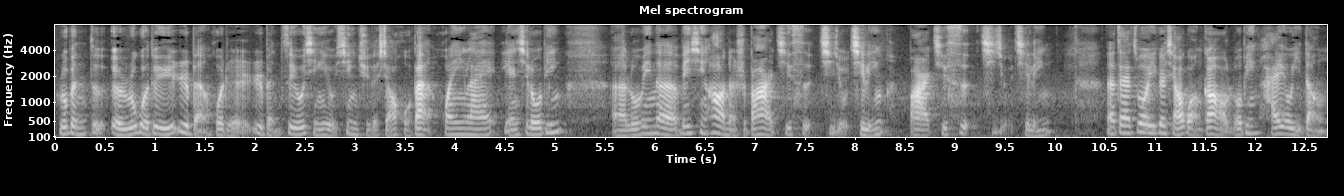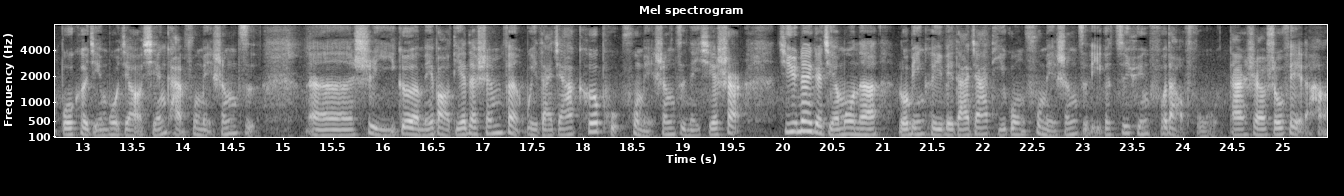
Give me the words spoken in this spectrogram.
如本对呃，如果对于日本或者日本自由行有兴趣的小伙伴，欢迎来联系罗宾。呃，罗宾的微信号呢是八二七四七九七零八二七四七九七零。那再做一个小广告，罗宾还有一档播客节目叫《显侃赴美生子》，嗯，是以一个美宝爹的身份为大家科普赴美生子那些事儿。基于那个节目呢，罗宾可以为大家提供赴美生子的一个咨询辅导服务，当然是要收费的哈。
